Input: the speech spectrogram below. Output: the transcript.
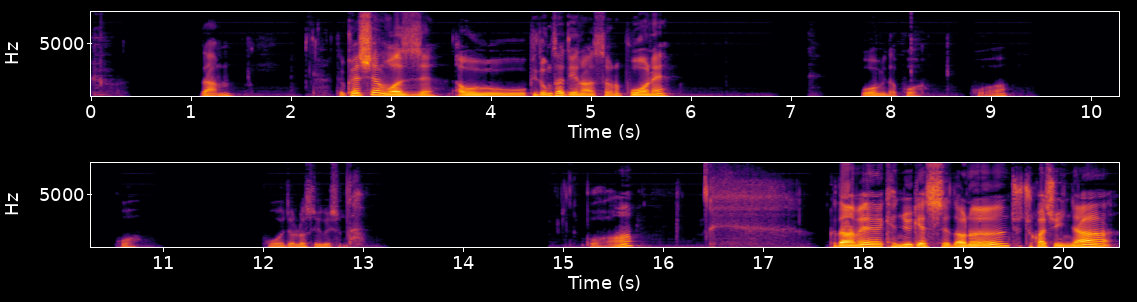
그 다음 The question was 어우 비동사 뒤에 나왔어. 그럼 보어네? 보어입니다. 보어. 보어. 보어. 보어절로 쓰이고 있습니다. 보어. 그 다음에 can you guess? 너는 추측할 수 있냐?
